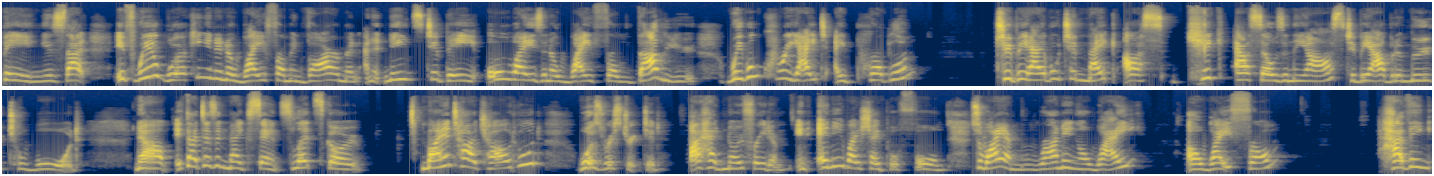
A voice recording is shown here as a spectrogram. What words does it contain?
being is that if we're working in an away from environment and it needs to be always an away from value, we will create a problem to be able to make us kick ourselves in the ass to be able to move toward. Now, if that doesn't make sense, let's go. My entire childhood was restricted. I had no freedom in any way, shape, or form. So I am running away away from having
